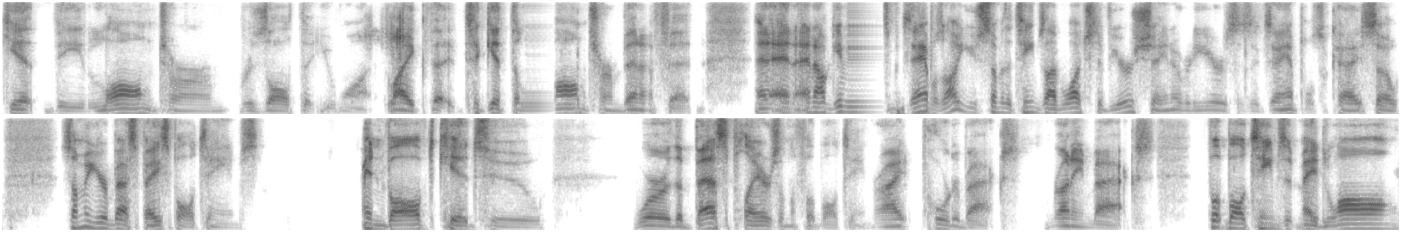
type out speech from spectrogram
get the long-term result that you want like the, to get the long-term benefit. And, and and i'll give you some examples. I'll use some of the teams i've watched of yours shane over the years as examples okay? So some of your best baseball teams involved kids who were the best players on the football team right? Quarterbacks running backs football teams that made long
